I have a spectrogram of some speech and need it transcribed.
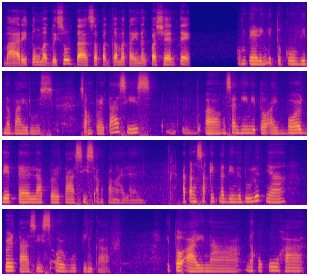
maaari itong magresulta sa pagkamatay ng pasyente. comparing ito COVID na virus. So, ang pertussis, ang sanhi nito ay Bordetella pertussis ang pangalan. At ang sakit na dinudulot niya, pertussis or whooping cough. Ito ay na nakukuha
